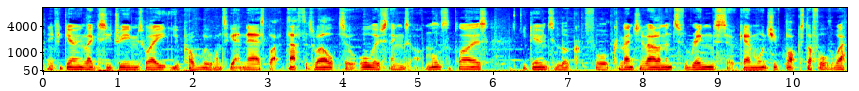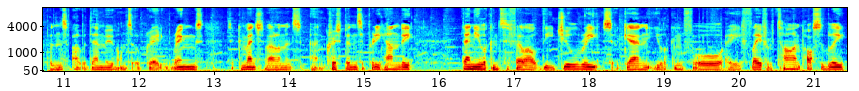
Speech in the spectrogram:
And if you're going Legacy Dreams way, you probably want to get Nayr's Black Death as well. So all those things are multipliers you're going to look for convention of elements for rings. So again, once you've boxed off all the weapons, I would then move on to upgrading rings. So convention of elements and Krysbin's are pretty handy. Then you're looking to fill out the jewellery. So again, you're looking for a flavour of time possibly,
